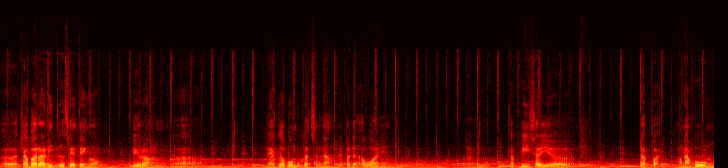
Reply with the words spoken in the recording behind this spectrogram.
Uh, cabaran itu saya tengok diorang uh, niaga pun bukan senang daripada awalnya. Uh, tapi saya dapat menabung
